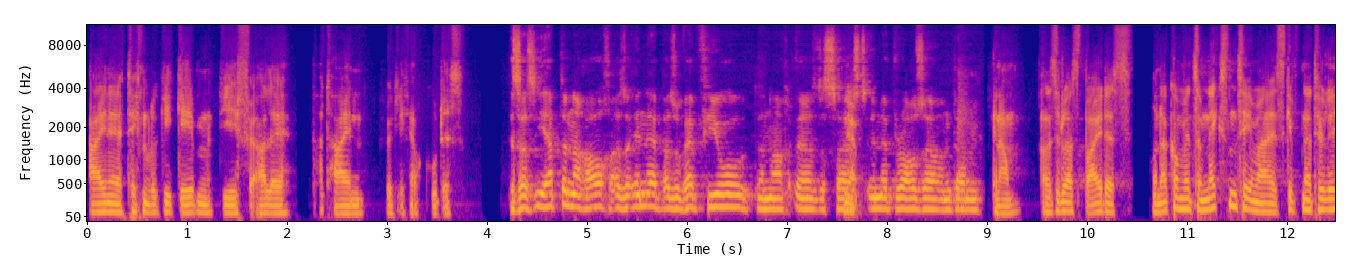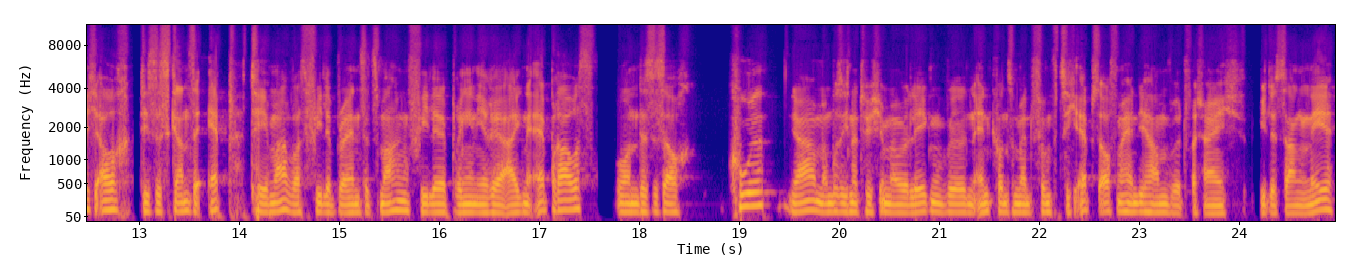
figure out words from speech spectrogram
eine Technologie geben, die für alle Parteien wirklich auch gut ist. Das heißt, ihr habt danach auch, also In-App, also WebView, danach, äh, das heißt ja. In-App-Browser und dann. Genau. Also du hast beides. Und da kommen wir zum nächsten Thema. Es gibt natürlich auch dieses ganze App-Thema, was viele Brands jetzt machen. Viele bringen ihre eigene App raus. Und das ist auch cool. Ja, man muss sich natürlich immer überlegen, will ein Endkonsument 50 Apps auf dem Handy haben, wird wahrscheinlich viele sagen, nee.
